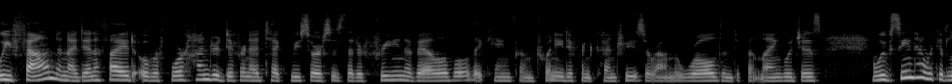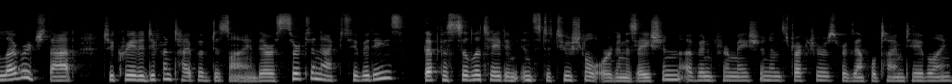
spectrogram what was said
We've found and identified over 400 different EdTech resources that are free and available. They came from 20 different countries around the world in different languages. And we've seen how we could leverage that to create a different type of design. There are certain activities that facilitate an institutional organization of information and structures, for example, timetabling.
